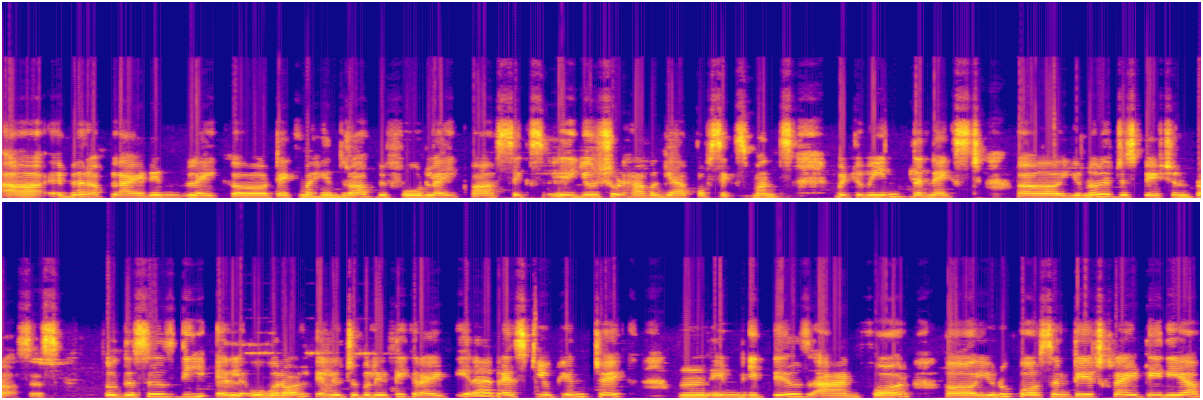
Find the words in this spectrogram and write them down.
uh, ever applied in like uh, tech mahindra before like past six you should have a gap of six months between the next uh, you know registration process so this is the overall eligibility criteria. Rest you can check um, in details. And for uh, you know percentage criteria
